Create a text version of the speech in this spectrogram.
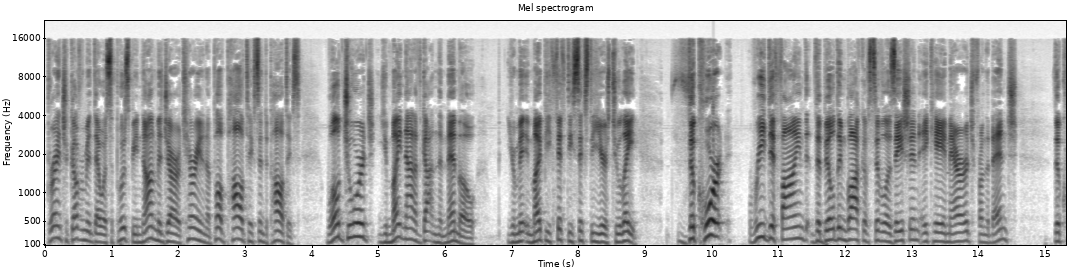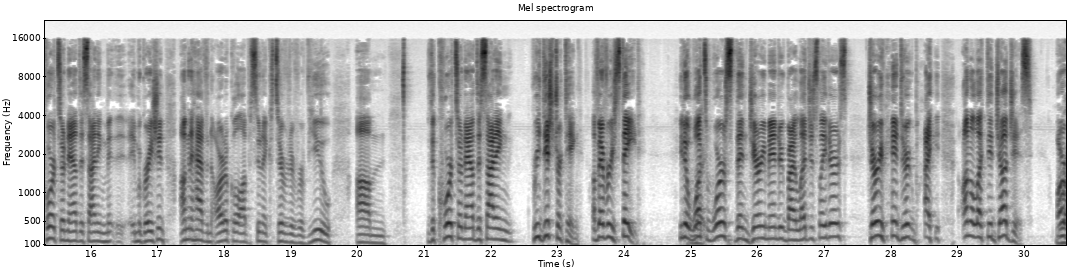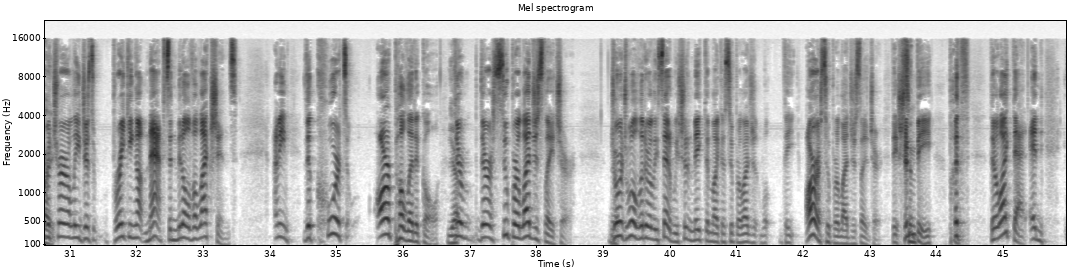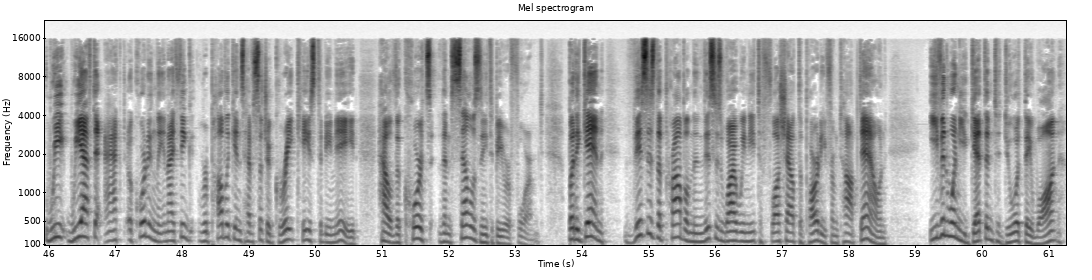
branch of government that was supposed to be non majoritarian and above politics into politics. Well, George, you might not have gotten the memo. You're, it might be 50, 60 years too late. The court redefined the building block of civilization, aka marriage, from the bench. The courts are now deciding immigration. I'm going to have an article up soon at Conservative Review. Um, the courts are now deciding redistricting of every state. You know, what's right. worse than gerrymandering by legislators? Gerrymandering by unelected judges, arbitrarily right. just breaking up maps in middle of elections. I mean, the courts are political. Yep. They're they're a super legislature. George yep. Will literally said we shouldn't make them like a super legislature. Well, they are a super legislature. They shouldn't Sim- be, but They're like that. And we we have to act accordingly and i think republicans have such a great case to be made how the courts themselves need to be reformed but again this is the problem and this is why we need to flush out the party from top down. Even when you get them to do what they want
